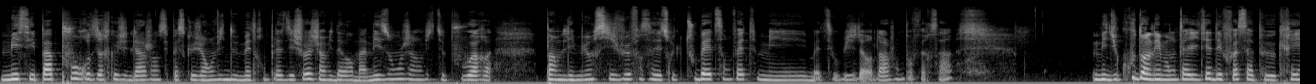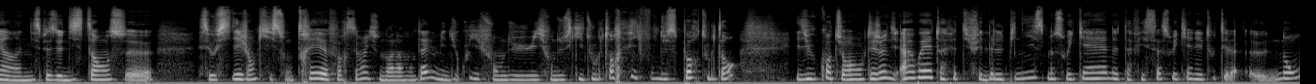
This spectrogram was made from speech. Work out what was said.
Mais c'est pas pour dire que j'ai de l'argent, c'est parce que j'ai envie de mettre en place des choses, j'ai envie d'avoir ma maison, j'ai envie de pouvoir peindre les murs si je veux. Enfin, c'est des trucs tout bêtes en fait, mais bah, c'est obligé d'avoir de l'argent pour faire ça. Mais du coup, dans les mentalités, des fois, ça peut créer une espèce de distance. Euh, c'est aussi des gens qui sont très forcément, ils sont dans la montagne, mais du coup, ils font du, ils font du ski tout le temps, ils font du sport tout le temps. Et du coup, quand tu rencontres les gens, ils disent Ah ouais, toi, tu fais de l'alpinisme ce week-end, t'as fait ça ce week-end et tout. T'es là, euh, non.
